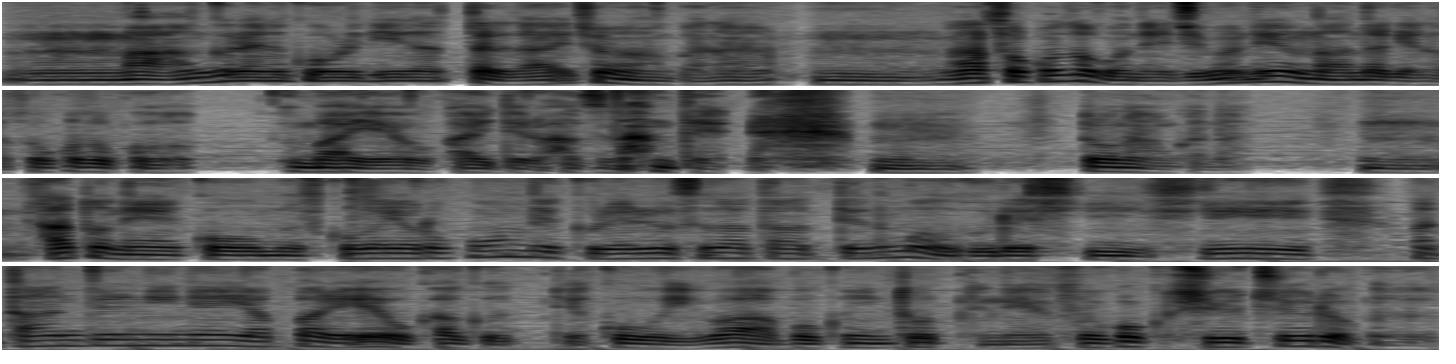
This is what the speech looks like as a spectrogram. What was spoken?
うんまああんぐらいのクオリティだったら大丈夫なのかな。うんまあそこそこね自分で言うのなんだけどそこそこうまい絵を描いてるはずなんでうんどうなのかな。うん、あとねこう息子が喜んでくれる姿っていうのも嬉しいし、まあ、単純にねやっぱり絵を描くって行為は僕にとってねすごく集中力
